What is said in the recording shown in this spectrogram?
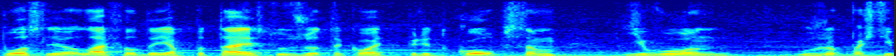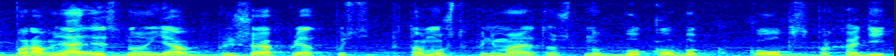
После Лафилда я пытаюсь тут же атаковать перед Коупсом, его уже почти поравнялись, но я решаю приотпустить, потому что понимаю, то, что ну, бок о бок Коупс проходить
